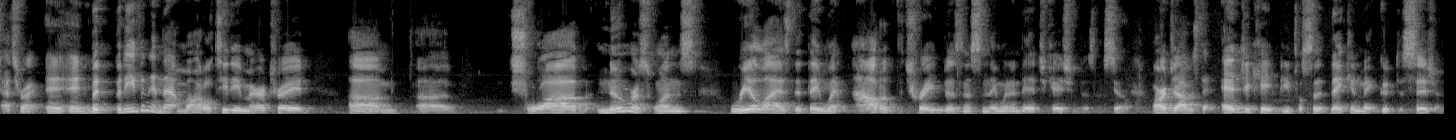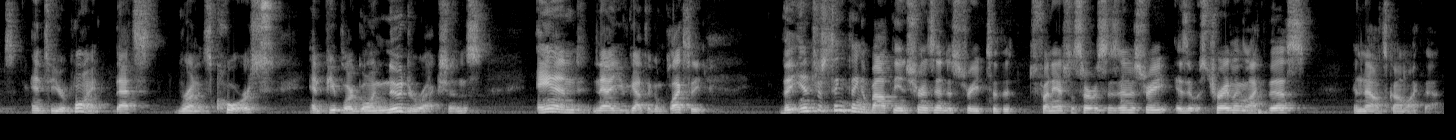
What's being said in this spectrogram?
That's right. And, and But but even in that model, TD Ameritrade, um, uh, Schwab, numerous ones realized that they went out of the trade business and they went into the education business. Yeah. Our job is to educate people so that they can make good decisions. And to your point, that's run its course, and people are going new directions. And now you've got the complexity. The interesting thing about the insurance industry to the financial services industry is it was trailing like this, and now it's gone like that.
